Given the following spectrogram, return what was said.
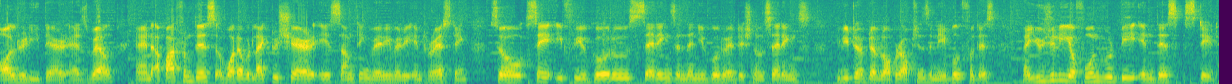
already there as well. And apart from this what I would like to share is something very very interesting. So say if you go to settings and then you go to additional settings you need to have developer options enabled for this. Now usually your phone would be in this state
